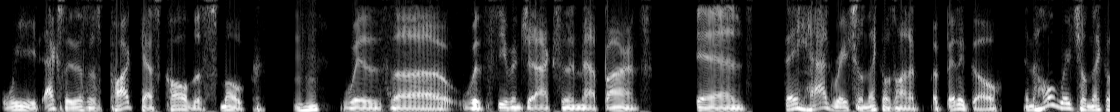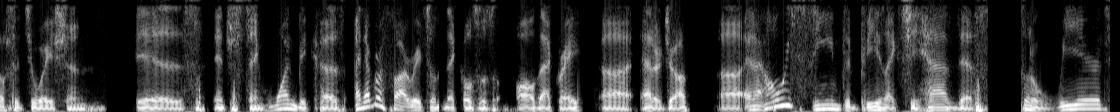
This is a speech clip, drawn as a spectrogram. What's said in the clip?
weed. Actually, there's this podcast called The Smoke Mhm. with uh, with Stephen Jackson and Matt Barnes, and they had Rachel Nichols on a, a bit ago, and the whole Rachel Nichols situation is interesting. One because I never thought Rachel Nichols was all that great uh, at her job, uh, and I always seemed to be like she had this sort of weird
